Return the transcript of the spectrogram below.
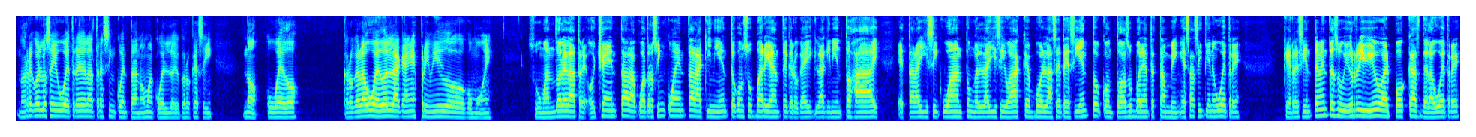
No recuerdo si hay V3 de la 350, no me acuerdo, yo creo que sí. No, V2. Creo que la V2 es la que han exprimido como es. Sumándole la 380, la 450, la 500 con sus variantes. Creo que hay la 500 High. Está la GC Quantum, la GC Basketball, la 700 con todas sus variantes también. Esa sí tiene V3. Que recientemente subí un review al podcast de la V3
